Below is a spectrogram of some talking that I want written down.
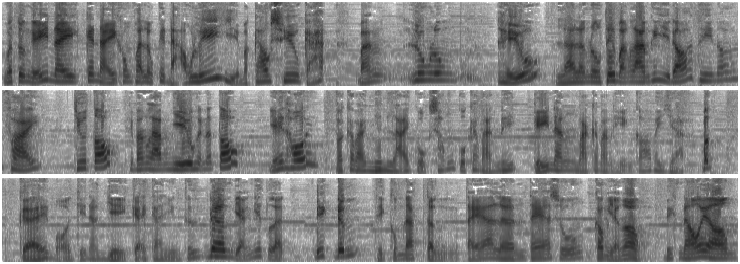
Và tôi nghĩ nay cái này không phải là một cái đạo lý gì mà cao siêu cả. Bạn luôn luôn hiểu là lần đầu tiên bạn làm cái gì đó thì nó phải chưa tốt, thì bạn làm nhiều thì nó tốt. Vậy thôi. Và các bạn nhìn lại cuộc sống của các bạn đi. Kỹ năng mà các bạn hiện có bây giờ. Bất kể mọi kỹ năng gì, kể cả những thứ đơn giản nhất là biết đứng thì cũng đã từng té lên, té xuống. Công nhận không? Biết nói không?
